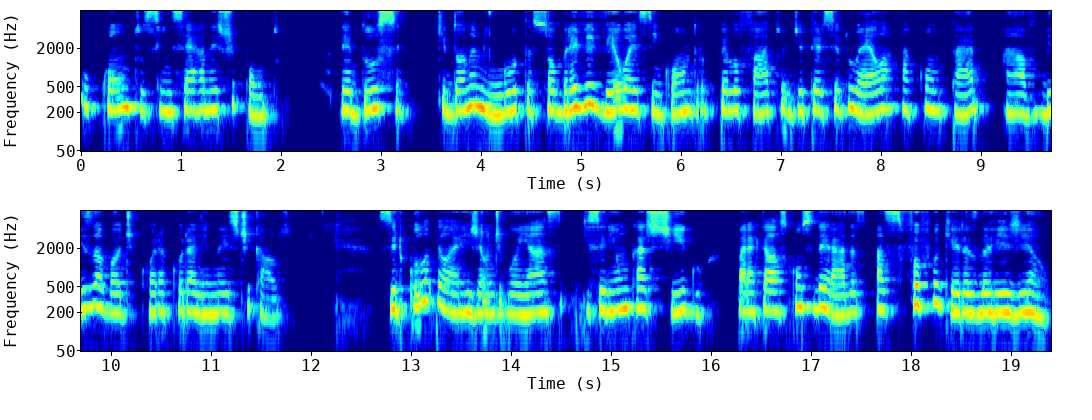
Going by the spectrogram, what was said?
O conto se encerra neste ponto. Deduz-se que Dona Minguta sobreviveu a esse encontro pelo fato de ter sido ela a contar à bisavó de Cora Coralina este caos. Circula pela região de Goiás que seria um castigo para aquelas consideradas as fofoqueiras da região.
